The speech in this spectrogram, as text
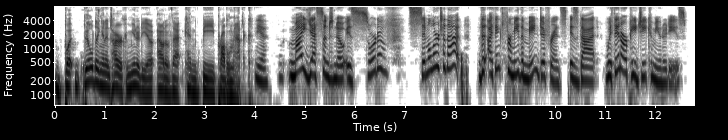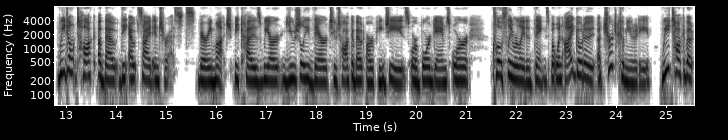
but building an entire community out of that can be problematic. Yeah. My yes and no is sort of similar to that. The, I think for me, the main difference is that within RPG communities, we don't talk about the outside interests very much because we are usually there to talk about RPGs or board games or closely related things. But when I go to a church community, we talk about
